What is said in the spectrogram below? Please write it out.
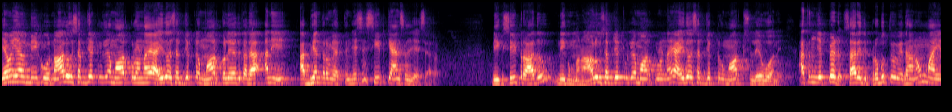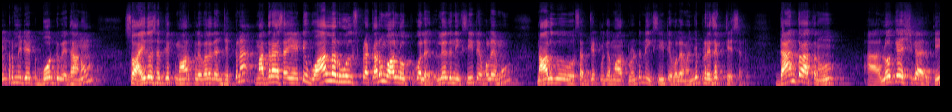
ఏమయ్యా మీకు నాలుగు సబ్జెక్టులుగా మార్కులు ఉన్నాయి ఐదో సబ్జెక్టు మార్కు లేదు కదా? అని అభ్యంతరం వ్యక్తం చేసి సీట్ క్యాన్సిల్ చేశారు. నీకు సీట్ రాదు నీకు నాలుగు సబ్జెక్టులకే మార్కులు ఉన్నాయి ఐదో సబ్జెక్టుకు మార్క్స్ లేవు అని. అతను చెప్పాడు సార్ ఇది ప్రభుత్వ విధానం మా ఇంటర్మీడియట్ బోర్డు విధానం సో ఐదో సబ్జెక్ట్ మార్కులు ఇవ్వలేదని చెప్పిన మద్రాస్ ఐఐటి వాళ్ళ రూల్స్ ప్రకారం వాళ్ళు ఒప్పుకోలేదు. లేదు నీకు సీట్ ఇవ్వలేము నాలుగు సబ్జెక్టులకే మార్కులు ఉంటే నీకు సీట్ ఇవ్వలేమని చెప్పి రిజెక్ట్ చేశారు. దాంతో అతను లోకేష్ గారికి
